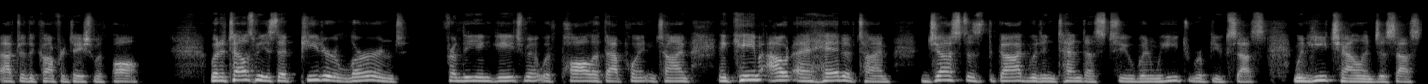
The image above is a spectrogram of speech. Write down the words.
after the confrontation with Paul. What it tells me is that Peter learned from the engagement with Paul at that point in time and came out ahead of time, just as God would intend us to when he rebukes us, when he challenges us,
